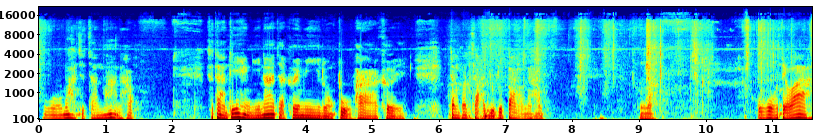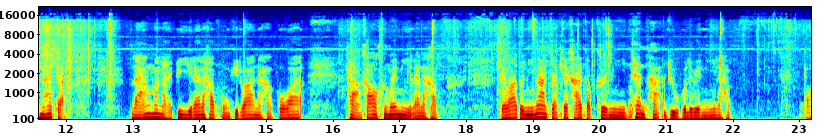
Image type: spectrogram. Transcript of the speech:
โอ้มหัศจรรย์มากนะครับ สถานที่แห่งนี้น่าจะเคยมีหลวงปู่พาเคยจำพรรษาอยู่หรือเปล่านะครับเห็นไหมโอ้แต่ว่าน่าจะล้างมาหลายปีแล้วนะครับ ผมคิดว่านะครับ เพราะว่าทางเข้าคือไม่มีแล้วนะครับ แต่ว่าตัวนี้น่าจะคล้ายๆ กับเคยมีแท่นพระอยู่บริเวณนี้นะครับอ๋อ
